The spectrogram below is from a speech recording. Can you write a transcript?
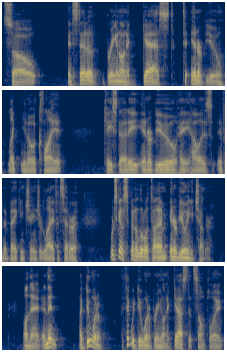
so instead of bringing on a guest to interview, like you know, a client case study interview. Hey, how has infinite banking changed your life, et cetera we're just going to spend a little time interviewing each other on that. And then I do want to, I think we do want to bring on a guest at some point.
